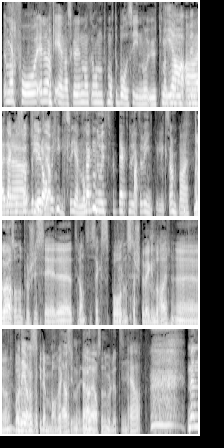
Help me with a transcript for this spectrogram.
du. man, man får, eller det er ikke enveisgardin, man kan på en måte både se inn og ut, men, Ja, den men er, det er ikke så det blir rart å hilse gjennom Det er ikke den. noe vits, for det er ikke noe vits å vinke, liksom. Nei. Det går jo altså an å prosjisere transesex på den største veggen du har. Uh, bare er for å skremme han vekk. det er også mulig. Ja, det er også en mulighet. Ja. Men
